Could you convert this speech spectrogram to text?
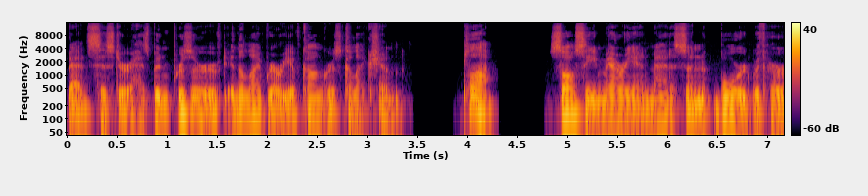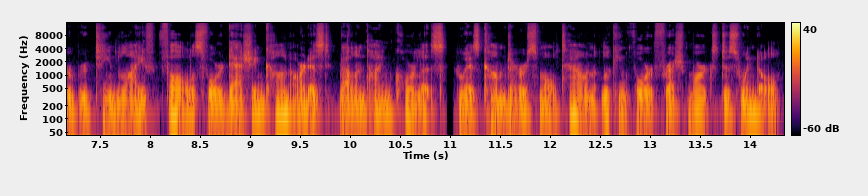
Bad Sister has been preserved in the Library of Congress collection. Plot Saucy Marianne Madison, bored with her routine life, falls for dashing con artist Valentine Corliss, who has come to her small town looking for fresh marks to swindle.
